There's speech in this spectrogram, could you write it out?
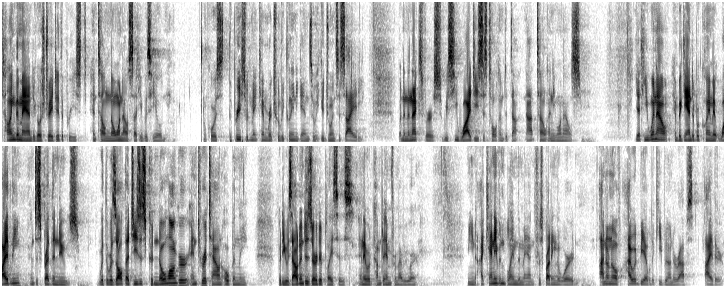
telling the man to go straight to the priest and tell no one else that he was healed. Of course, the priest would make him ritually clean again so he could join society. But in the next verse, we see why Jesus told him to not tell anyone else. Yet he went out and began to proclaim it widely and to spread the news, with the result that Jesus could no longer enter a town openly, but he was out in deserted places, and they would come to him from everywhere. I mean, I can't even blame the man for spreading the word. I don't know if I would be able to keep it under wraps either.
